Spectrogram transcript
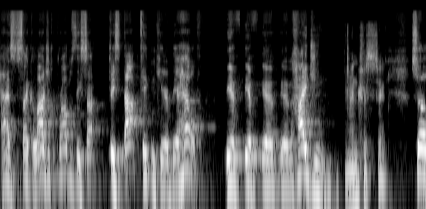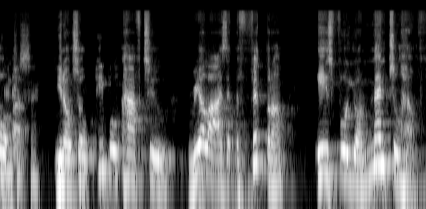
has psychological problems, they stop, they stop taking care of their health, their, their, their, their hygiene. Interesting. So, uh, Interesting. Uh, you know, so people have to realize that the fitra is for your mental health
